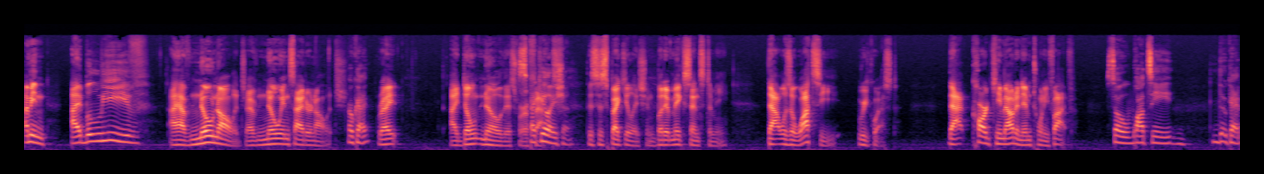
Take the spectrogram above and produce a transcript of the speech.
I mean, I believe I have no knowledge. I have no insider knowledge. Okay. right? I don't know this for a Speculation. fact. This is speculation, but it makes sense to me. That was a WotC request. That card came out in M25. So WotC, okay,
